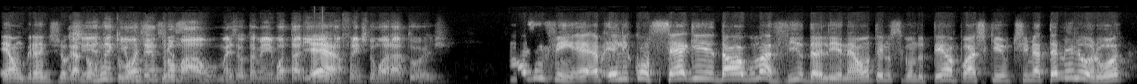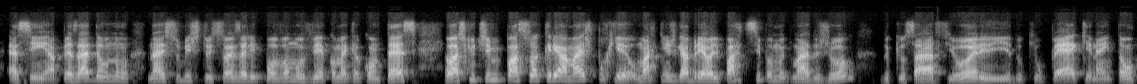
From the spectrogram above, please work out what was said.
é um grande jogador, Achei muito que longe ontem entrou disso. mal, mas eu também botaria é. ele na frente do Morato hoje. Mas enfim, é, ele consegue dar alguma vida ali, né? Ontem no segundo tempo, acho que o time até melhorou. Assim, apesar de eu no, nas substituições ali, pô, vamos ver como é que acontece. Eu acho que o time passou a criar mais, porque o Marquinhos Gabriel ele participa muito mais do jogo do que o Sarrafiore e do que o Peck, né? Então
